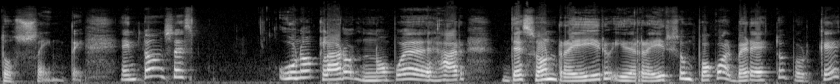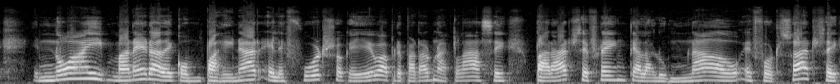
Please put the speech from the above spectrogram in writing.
docente. Entonces, uno, claro, no puede dejar de sonreír y de reírse un poco al ver esto porque no hay manera de compaginar el esfuerzo que lleva a preparar una clase, pararse frente al alumnado, esforzarse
